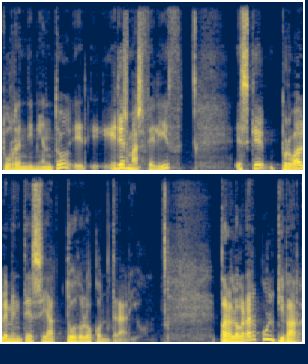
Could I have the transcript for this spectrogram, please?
tu rendimiento? ¿E-, ¿Eres más feliz? Es que probablemente sea todo lo contrario. Para lograr cultivar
